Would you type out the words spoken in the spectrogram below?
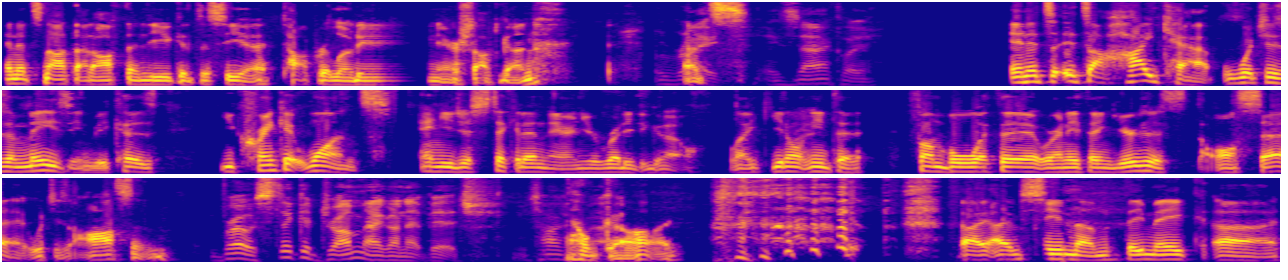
and it's not that often that you get to see a top reloading airsoft gun, Right. Exactly. and it's it's a high cap, which is amazing because you crank it once and you just stick it in there and you're ready to go. Like you don't need to fumble with it or anything. You're just all set, which is awesome. Bro, stick a drum mag on that bitch. You talking Oh god. I, I've seen them. They make uh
